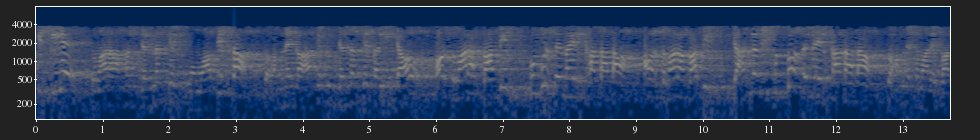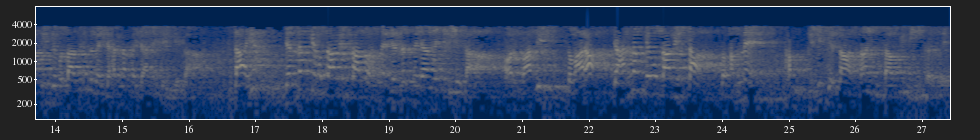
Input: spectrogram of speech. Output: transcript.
اس لیے تمہارا عمل جنت کے موافق تھا۔ تو ہم نے کہا کہ تم جنت کے قریب جاؤ اور تمہارا باطل کفر سے میل کھاتا تھا۔ تمہارا باطل جہنمی کتوں سے میل کھاتا تھا، تو ہم نے تمہارے باطل کے مطابق تمہیں جہنم میں جانے کے لیے کہا۔ ظاہر جنت کے مطابق تھا، تو ہم نے جنت میں جانے کے لیے کہا۔ اور باطل تمہارا جہنم کے مطابق تھا، تو ہم نے ہم کسی کے ساتھ نا انصافی نہیں کرتے۔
